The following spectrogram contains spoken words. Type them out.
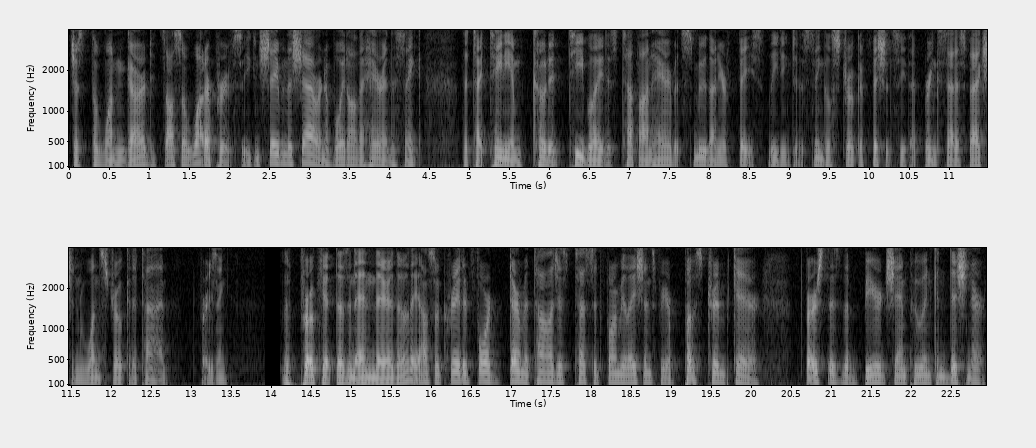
just the one guard, it's also waterproof so you can shave in the shower and avoid all the hair in the sink. The titanium coated T blade is tough on hair but smooth on your face, leading to a single stroke efficiency that brings satisfaction one stroke at a time. Phrasing. The Pro Kit doesn't end there, though. They also created four dermatologist tested formulations for your post trim care. First is the beard shampoo and conditioner.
